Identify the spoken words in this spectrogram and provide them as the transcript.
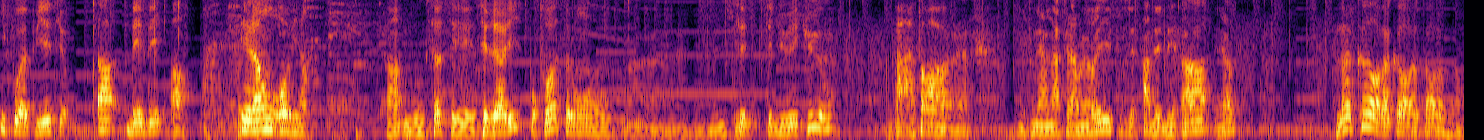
il faut appuyer sur A, B, B, A. Et là, on revient. Hein, donc ça, c'est réaliste pour toi, selon... euh, Ah, c'est du vécu, hein? Bah attends, euh, il venait à l'infirmerie, il faisait ABBA, et hop. D'accord, d'accord, d'accord, d'accord.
